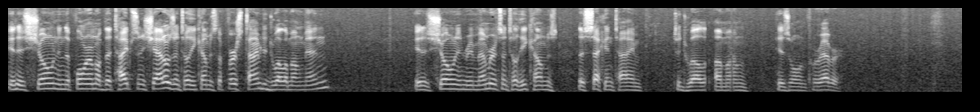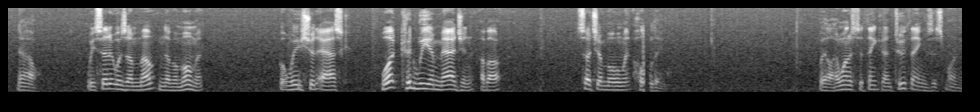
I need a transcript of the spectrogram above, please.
It is shown in the form of the types and shadows until he comes the first time to dwell among men. It is shown in remembrance until he comes the second time to dwell among his own forever. Now, we said it was a mountain of a moment, but we should ask, what could we imagine about such a moment holding? Well, I want us to think on two things this morning.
